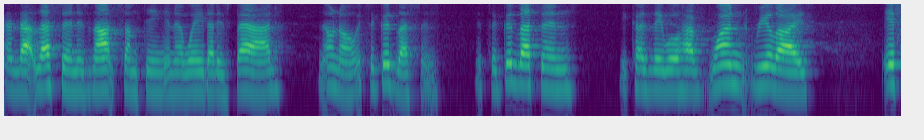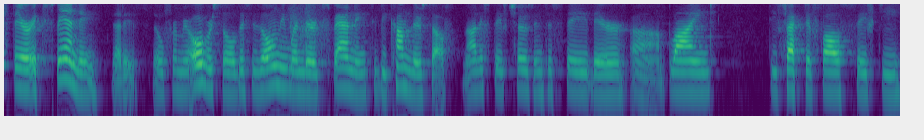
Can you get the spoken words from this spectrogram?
And that lesson is not something in a way that is bad. No, no, it's a good lesson. It's a good lesson because they will have one realized if they're expanding, that is. So from your oversoul, this is only when they're expanding to become their self, not if they've chosen to stay their uh, blind, defective, false safety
